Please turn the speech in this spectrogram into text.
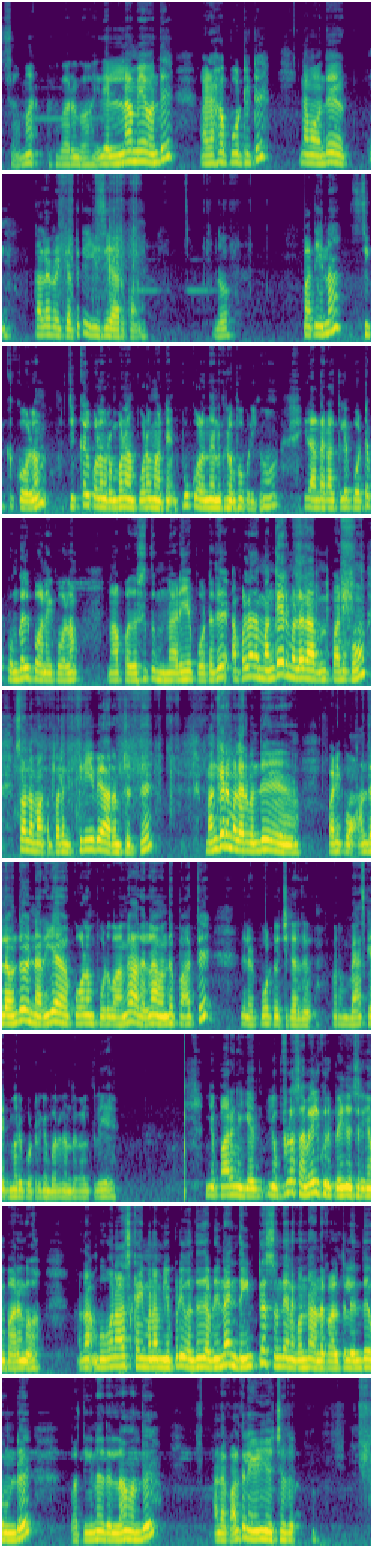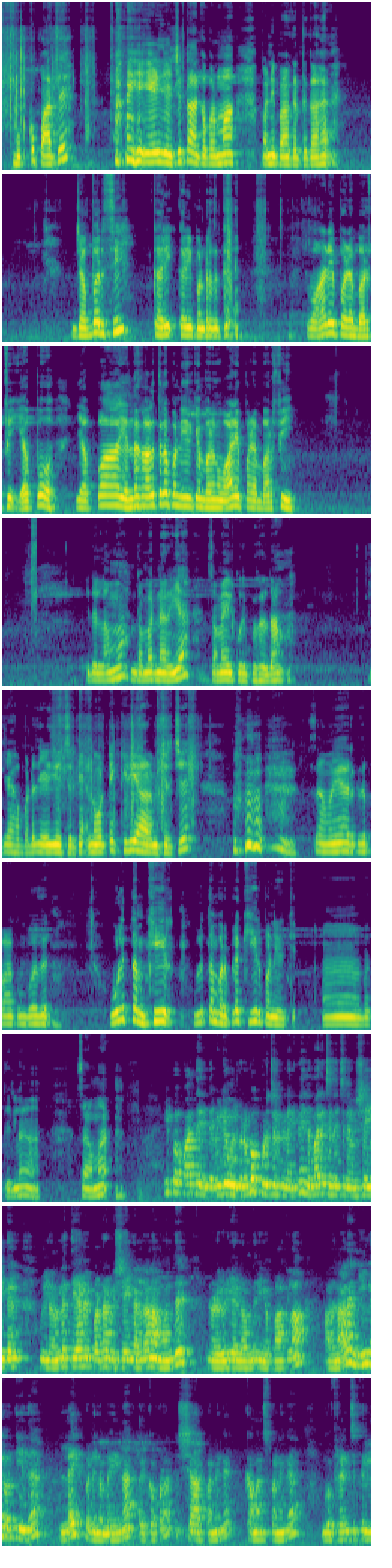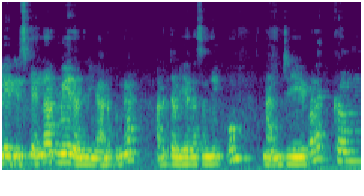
செம. வருங்க. இது எல்லாமே வந்து அழகாக போட்டுட்டு நம்ம வந்து கலர் வைக்கிறதுக்கு ஈஸியாக இருக்கும். இதோ பார்த்தீங்கன்னா சிக்கு கோலம். சிக்கல் கோலம் ரொம்ப நான் போட மாட்டேன். பூக்கோலம் தான் எனக்கு ரொம்ப பிடிக்கும். இது அந்த காலத்திலே போட்ட பொங்கல் பானை கோலம். நாற்பது வருஷத்துக்கு முன்னாடியே போட்டது. அப்போல்லாம் அந்த மங்கையர் மலர் படிப்போம். ஸோ அந்த ம பாருங்க கிரியவே ஆரம்பிச்சுடுத்து. மங்கையர் மலர் வந்து படிப்போம். அதில் வந்து நிறைய கோலம் போடுவாங்க. அதெல்லாம் வந்து பார்த்து இதில் போட்டு வச்சுக்கிறது. அப்புறம் பேஸ்கெட் மாதிரி போட்டிருக்கேன் பாருங்கள் அந்த காலத்துலேயே. இங்கே பாருங்கள் எவ் எவ்வளோ சமையல் குறிப்பு எழுதி வச்சுருக்கேன் பாருங்கோ. அதான் புவனாஸ் கைமணம் எப்படி வந்தது அப்படின்னா இந்த இன்ட்ரெஸ்ட் வந்து எனக்கு வந்து அந்த காலத்துலேருந்தே உண்டு. பார்த்திங்கன்னா இதெல்லாம் வந்து அந்த காலத்தில் எழுதி வச்சது. புக்கு பார்த்து எழுதி வச்சுட்டு அதுக்கப்புறமா பண்ணி பார்க்கறதுக்காக. ஜவ்வரிசி கறி கறி பண்ணுறதுக்கு வாழைப்பழ பர்ஃபி. எப்போ? எப்பா எந்த காலத்தில் பண்ணியிருக்கேன் பாருங்கள் வாழைப்பழ பர்ஃபி. இதெல்லாமும் இந்த மாதிரி நிறைய சமையல் குறிப்புகள் தான். ஏகப்பட்டது எழுதி வச்சுருக்கேன். நோட்டே கிழிய ஆரம்பிச்சிருச்சு. செமையாக இருக்குது பார்க்கும்போது. உளுத்தம் கீர் உளுத்தம் பருப்பில் கீர் பண்ணியிருக்கேன் பார்த்தீங்களா செம. இப்போ பார்த்து இந்த வீடியோ உங்களுக்கு ரொம்ப பிடிச்சிருக்கு நினைக்கிறேன். இந்த மாதிரி சின்ன சின்ன விஷயங்கள் உங்களுக்கு நல்ல தேவைப்படுற விஷயங்கள்லாம் நம்ம வந்து என்னோடய வீடியோவில் வந்து நீங்கள் பார்க்கலாம். அதனால் நீங்கள் வந்து இதை லைக் பண்ணுங்கள் மெயினாக அதுக்கப்புறம் ஷேர் பண்ணுங்கள் கமெண்ட்ஸ் பண்ணுங்கள் உங்கள் ஃப்ரெண்ட்ஸுக்கு ரிலேட்டிவ்ஸ்க்கு எல்லாருக்குமே இதை வந்து நீங்கள் அனுப்புங்க. அடுத்த வீடியோவில் சந்திப்போம். நன்றி வணக்கம்.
